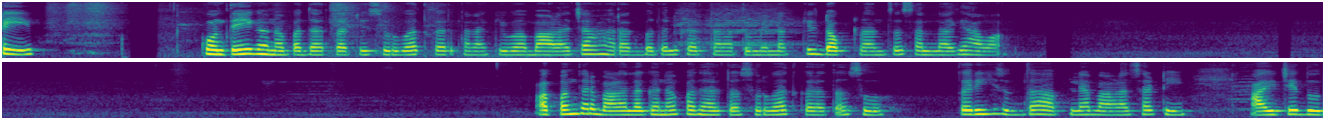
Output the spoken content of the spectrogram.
टीप. कोणत्याही घनपदार्थाची सुरुवात करताना किंवा बाळाच्या आहारात बदल करताना तुम्ही नक्कीच डॉक्टरांचा सल्ला घ्यावा. आपण जर बाळाला घनपदार्थ सुरुवात करत असू तरीहीसुद्धा आपल्या बाळासाठी आईचे दूध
